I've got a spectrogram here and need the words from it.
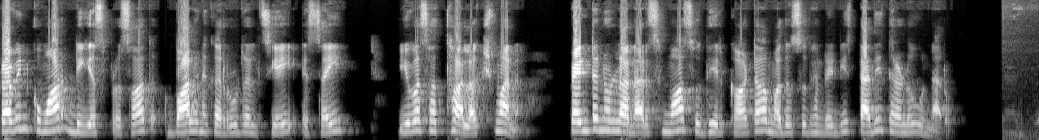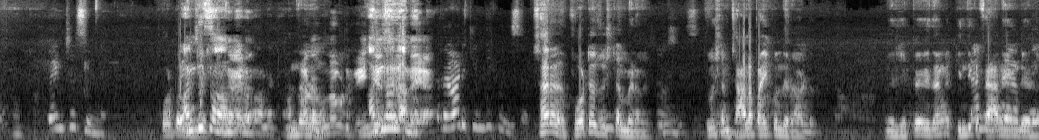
Praveen Kumar DS Prasad Balanagar rural CI SI Yuvasatta Laxman Pentanulla Narasimha Sudheer Kata Madhusudan Reddy తదితరులు ఉన్నారు. అందరూ అందరూ. సార్. సార్ ఫోటో చూసినాం మేడం. చూసినాం. చాలా పైకి ఉంది రాడ్. మీరు చెప్పే విధంగా కిందికి ఫ్యాన్ ఏం లేదు.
